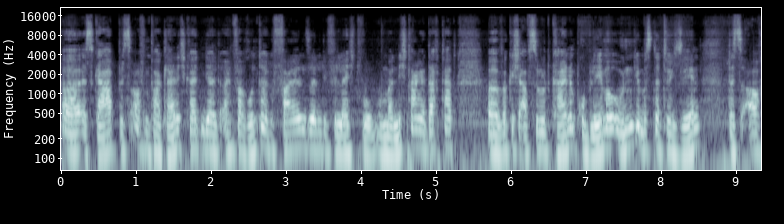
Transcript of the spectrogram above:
Äh, es gab bis auf ein paar Kleinigkeiten, die halt einfach runtergefallen sind, die vielleicht, wo, wo man nicht dran gedacht hat, äh, wirklich absolut keine Probleme. Und ihr müsst natürlich sehen, dass auch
